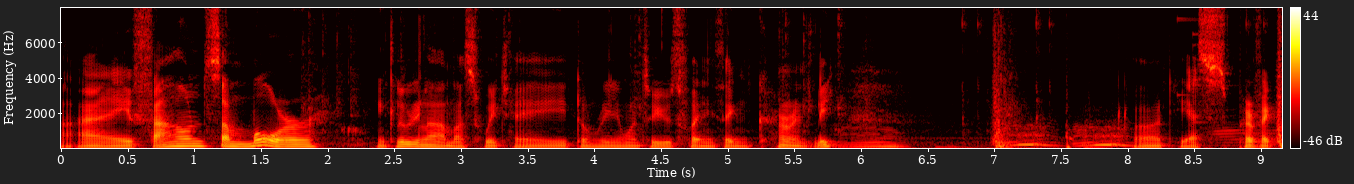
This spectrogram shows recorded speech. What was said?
I found some more, including llamas, which I don't really want to use for anything currently. But yes, perfect.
